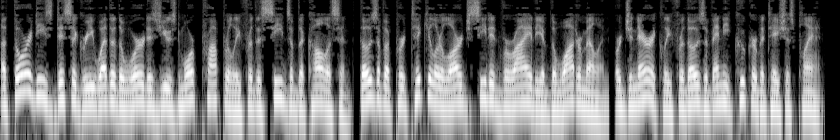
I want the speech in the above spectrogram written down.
Authorities disagree whether the word is used more properly for the seeds of the colocynth, those of a particular large-seeded variety of the watermelon, or generically for those of any cucurbitaceous plant.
